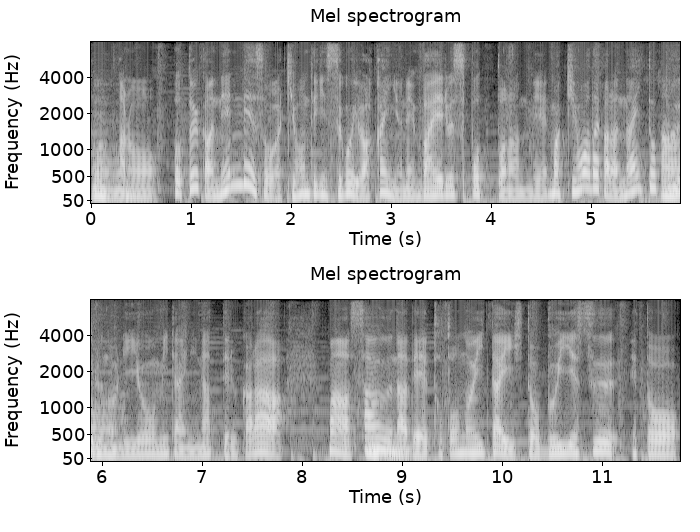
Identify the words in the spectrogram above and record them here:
うんうん。あのとというか年齢層が基本的にすごい若いんよね。映えるスポットなんで、まあ、基本はだからナイトプールの利用みたいになってるからまあサウナで整いたい人 VS、えっと、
